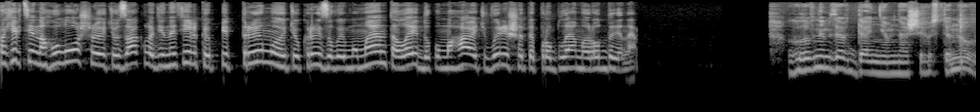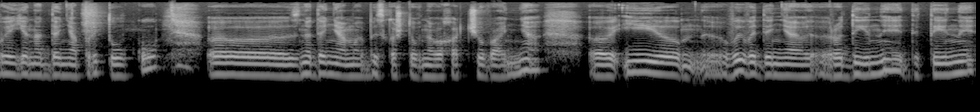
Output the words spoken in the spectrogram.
Фахівці наголошують, у закладі не тільки підтримують у кризовий момент, але й допомагають вирішити проблеми родини. Головним завданням нашої установи є надання притулку е, з наданнями безкоштовного харчування е, і виведення родини, дитини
